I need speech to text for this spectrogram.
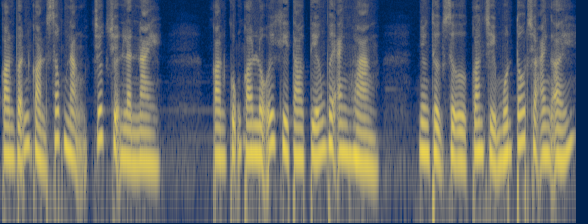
con vẫn còn sốc nặng trước chuyện lần này. Con cũng có lỗi khi to tiếng với anh Hoàng, nhưng thực sự con chỉ muốn tốt cho anh ấy.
